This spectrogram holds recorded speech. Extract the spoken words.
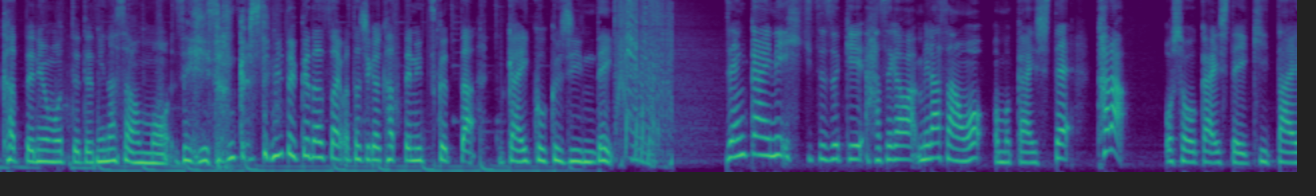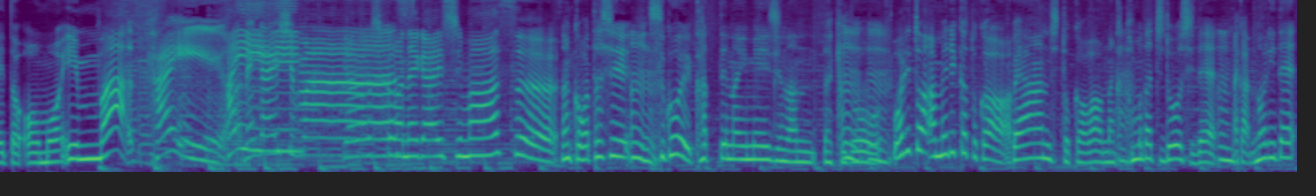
勝手に思ってて皆さんもぜひ参加してみてください私が勝手に作った外国人デイ前回に引き続き長谷川ミラさんをお迎えしてからを紹介していきたいと思います。はい、はい。お願いします。よろしくお願いします。なんか私、うんすごい勝手なイメージなんだけど、うんうん。割とアメリカとかバンドとかはなんか友達同士で、うん。なんかノリで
